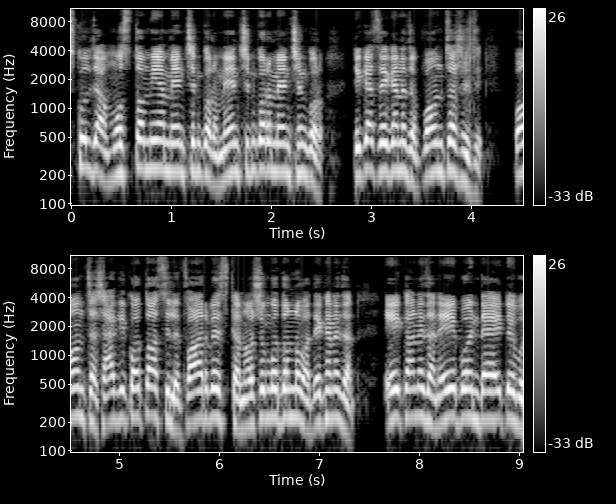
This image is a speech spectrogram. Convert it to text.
স্কুল যাও মোস্তমিয়া মেনশন করো মেনশন করো মেনশন করো। ঠিক আছে? এখানে যাও, পঞ্চাশ হয়েছে। পঞ্চাশ, আগে কত আসছিল পারভেজ খান, অসংখ্য ধন্যবাদ। এখানে যান। এখানে যান। এই বোন দেখাইতে হইব,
